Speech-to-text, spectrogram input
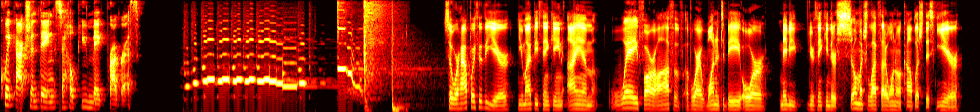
quick action things to help you make progress. So we're halfway through the year. You might be thinking, I am way far off of, of where I wanted to be, or maybe you're thinking there's so much left that I want to accomplish this year.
